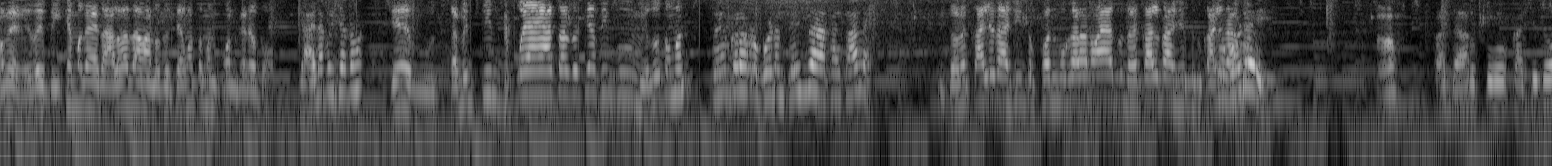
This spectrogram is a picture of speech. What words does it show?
અમે પૈસા મગાવ્યા હતા હાલવા જવાનો હતો તેમાં તમને ફોન કર્યો હતો ચાલ્યા પૈસા તમે? કે તમે પીન આવ્યા હતા તો ત્યાંથી વેલો તમને? તો એમ કરો આપણે ગોડન થઈ જાય કાલે ચાલે. એ તો હવે કાલે રાશી તો ફોન મુગાડાનો આવ્યો હતો કાલે રાશી કીધું કાલે ગોડે. હા. આ દારૂ તો કાચી તો.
